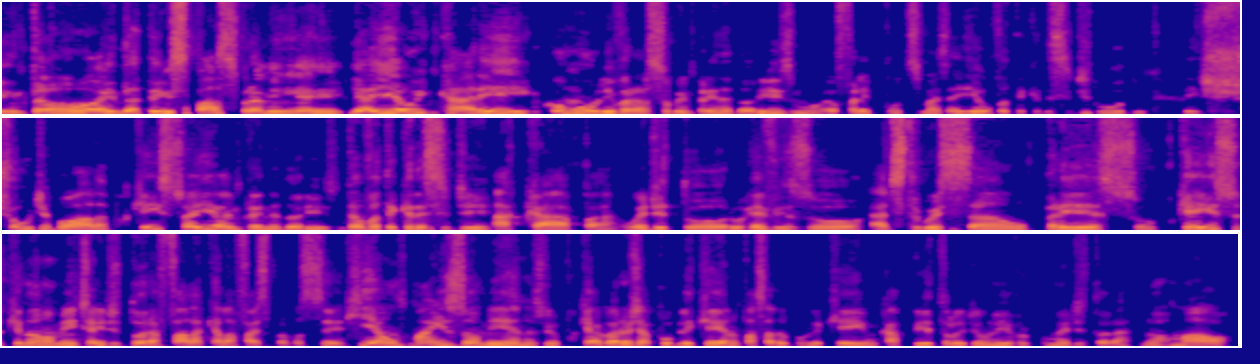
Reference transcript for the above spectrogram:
então ainda tem espaço para mim aí. E aí eu encarei, como o livro era sobre empreendedorismo, eu falei, putz, mas aí eu vou ter que decidir tudo. Falei, show de bola, porque isso aí é o empreendedorismo. Então eu vou ter que decidir a capa, o editor, o revisor, a distribuição, o preço, porque é isso que normalmente a editora fala que ela faz para você, que é um mais ou menos, viu? Porque agora eu já publiquei, ano passado eu publiquei um capítulo de um livro para uma editora normal,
